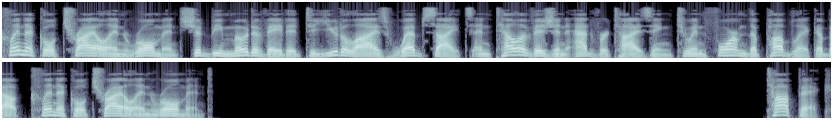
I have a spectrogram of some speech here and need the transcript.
Clinical trial enrollment should be motivated to utilize websites and television advertising to inform the public about clinical trial enrollment. Topic:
